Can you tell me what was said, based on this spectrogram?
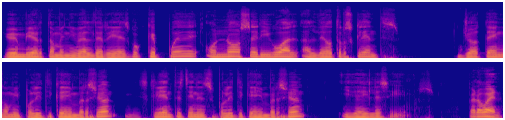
Yo invierto a mi nivel de riesgo que puede o no ser igual al de otros clientes. Yo tengo mi política de inversión, mis clientes tienen su política de inversión y de ahí le seguimos. Pero bueno,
